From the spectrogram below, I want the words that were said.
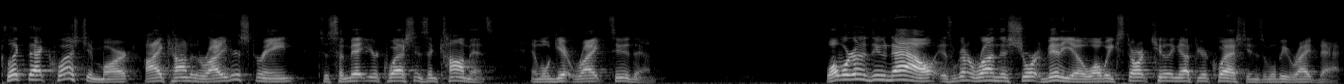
click that question mark icon to the right of your screen to submit your questions and comments, and we'll get right to them. What we're going to do now is we're going to run this short video while we start queuing up your questions, and we'll be right back.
